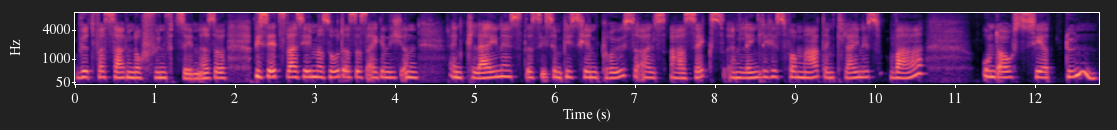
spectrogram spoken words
würde fast sagen, noch 15. Also bis jetzt war es ja immer so, dass es eigentlich ein, ein kleines, das ist ein bisschen größer als A6, ein längliches Format, ein kleines war und auch sehr dünn.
